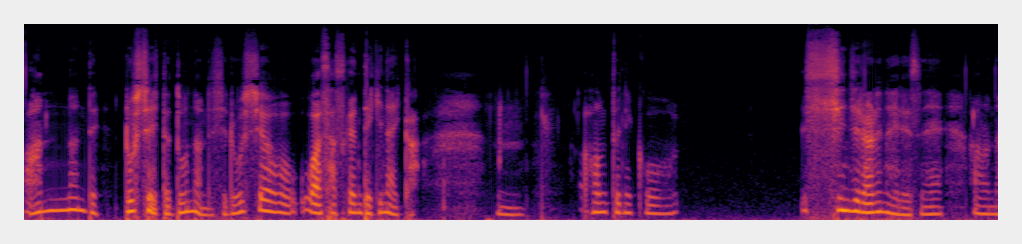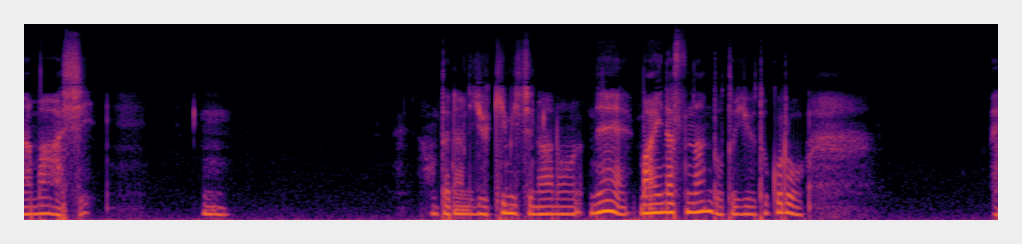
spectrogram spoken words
あんなんで、ロシア行ったらどうなんですよ。ロシアはさすがにできないか。うん。本当にこう、信じられないですね。あの生足。うん。本当にあの雪道のあのね、マイナス何度というところを、えー、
